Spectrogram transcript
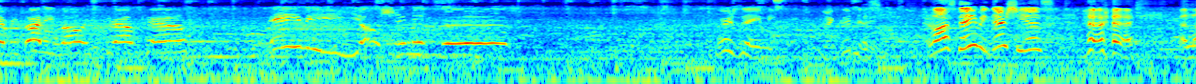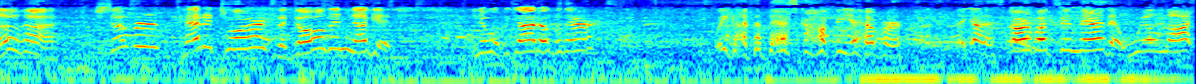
everybody, Lois Strauss Amy Yoshimitz. Where's Amy? My goodness. Lost Amy, there she is. Aloha. She's over headed towards the Golden Nugget. You know what we got over there? We got the best coffee ever. They got a Starbucks in there that will not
